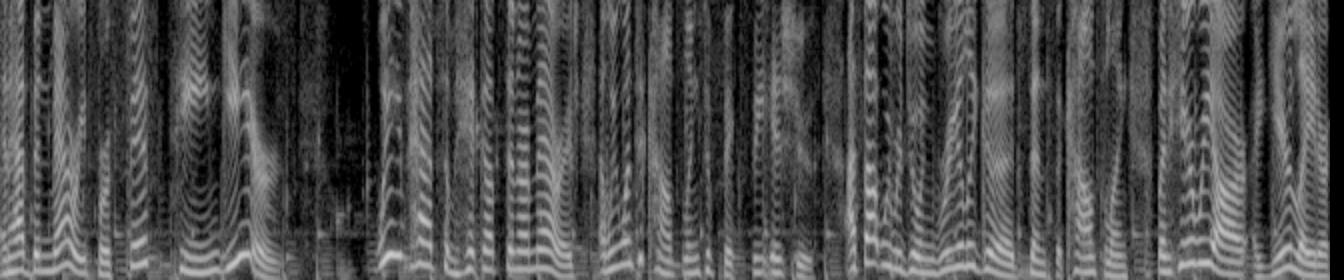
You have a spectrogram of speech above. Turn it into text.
and have been married for 15 years. We've had some hiccups in our marriage, and we went to counseling to fix the issues. I thought we were doing really good since the counseling, but here we are a year later,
